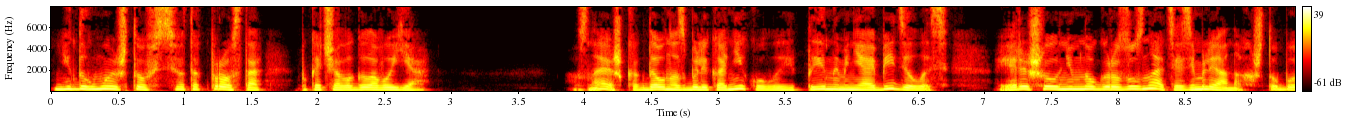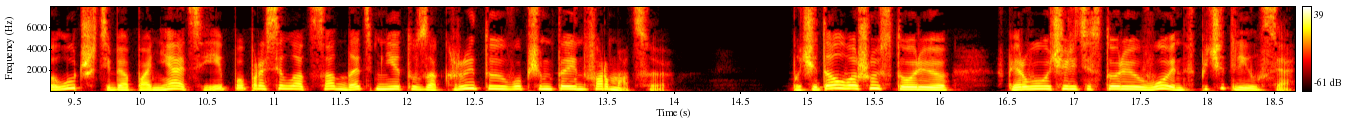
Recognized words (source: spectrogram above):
«Не думаю, что все так просто», — покачала головой я. «Знаешь, когда у нас были каникулы, и ты на меня обиделась, я решил немного разузнать о землянах, чтобы лучше тебя понять, и попросил отца дать мне эту закрытую, в общем-то, информацию. Почитал вашу историю, в первую очередь историю войн, впечатлился.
